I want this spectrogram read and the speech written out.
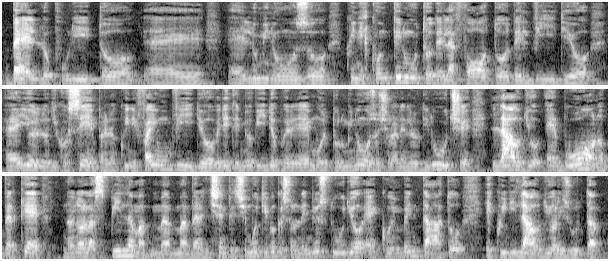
bello, pulito, eh, eh, luminoso, quindi il contenuto della foto, del video, eh, io lo dico sempre, quindi fai un video, vedete il mio video è molto luminoso, c'è l'anello di luce, l'audio è buono perché non ho la spilla, ma, ma, ma per il semplice motivo che sono nel mio studio, è coinventato e quindi l'audio risulta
